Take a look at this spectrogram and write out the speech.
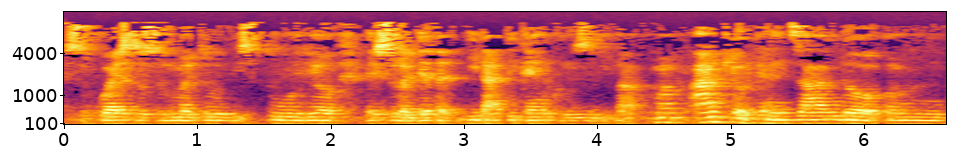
su questo, sul metodo di studio e sulla didattica inclusiva, ma anche organizzando um,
